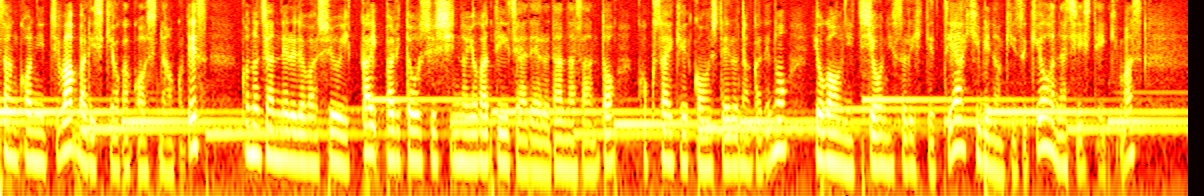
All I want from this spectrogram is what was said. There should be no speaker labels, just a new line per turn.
さんこんにちは。バリ式ヨガ講師直子です。このチャンネルでは週1回バリ島出身のヨガティーチャーである旦那さんと国際結婚している中でのヨガを日常にする秘訣や日々の気づきをお話ししていきます。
